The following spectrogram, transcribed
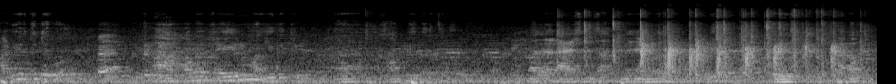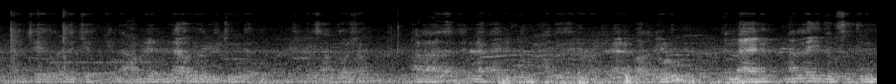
പണിയെടുത്തിട്ട് പോകണം ആ അപ്പൊ മഹിമയ്ക്കും ഹാപ്പി ബർത്ത്ഡേ. വളരെ ആശംസ ഇന്ന് ഞങ്ങൾ ഒരു കടം ചെയ്ത് ഒന്നിച്ച് ഇന്ന് അവരെല്ലാവരും ഒന്നിച്ചു കൂടിയപ്പോൾ സന്തോഷം. അതായത് എല്ലാ കാര്യങ്ങളും ആധികാരികമായിട്ട് എല്ലാവരും പറഞ്ഞോളൂ. എന്തായാലും നല്ല ഈ ദിവസത്തിനും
